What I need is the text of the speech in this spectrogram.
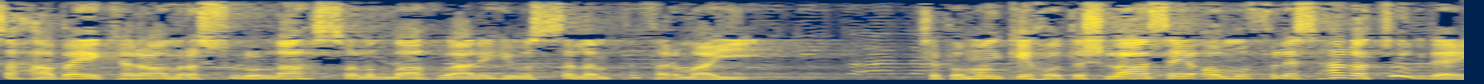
صحابه کرام رسول الله صلی الله علیه وسلم ته فرمایی چې په موږ کې خو تشلاسی او مفلس هغه څوک دی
